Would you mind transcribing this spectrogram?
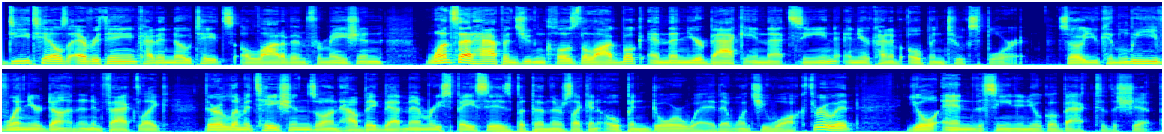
details everything and kind of notates a lot of information. Once that happens, you can close the logbook and then you're back in that scene and you're kind of open to explore it. So you can leave when you're done. And in fact, like there are limitations on how big that memory space is, but then there's like an open doorway that once you walk through it, you'll end the scene and you'll go back to the ship.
